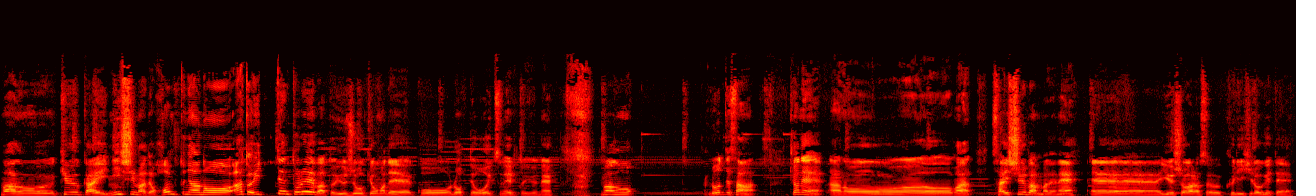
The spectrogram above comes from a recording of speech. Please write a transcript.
まあ、あの9回、西まで本当にあのあと1点取ればという状況までこうロッテを追い詰めるというね、まあ、あのロッテさん、去年、あのーまあ、最終盤までね、えー優勝争いを繰り広げて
